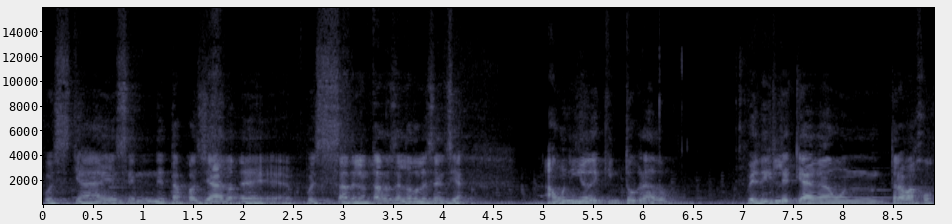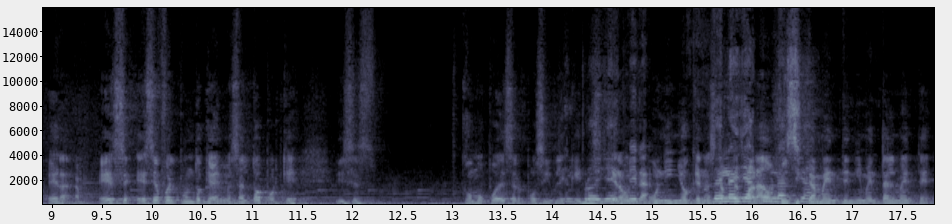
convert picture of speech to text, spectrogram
pues ya es en etapas ya, eh, pues, adelantadas de la adolescencia. A un niño de quinto grado, pedirle que haga un trabajo, era, ese, ese fue el punto que a mí me saltó, porque dices, ¿cómo puede ser posible El que ni siquiera un, mira, un niño que no está preparado físicamente ni mentalmente,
